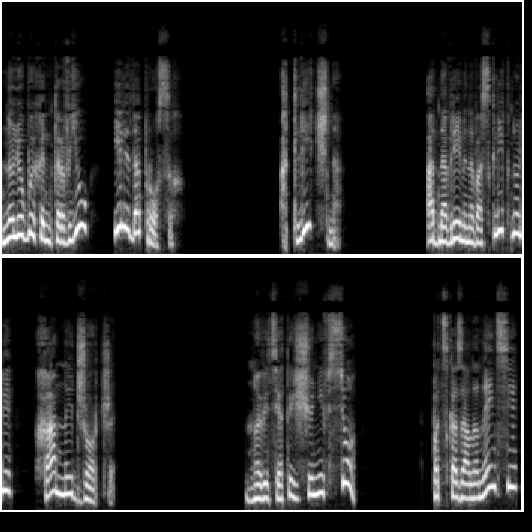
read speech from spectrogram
на любых интервью или допросах. «Отлично!» — одновременно воскликнули Ханна и Джорджи. «Но ведь это еще не все», — подсказала Нэнси,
